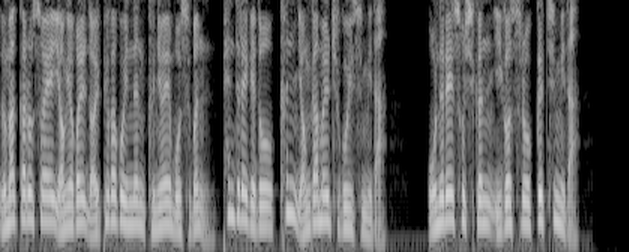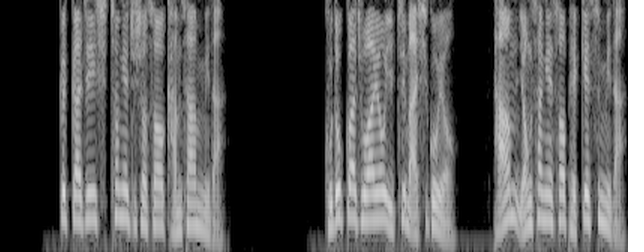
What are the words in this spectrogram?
음악가로서의 영역을 넓혀가고 있는 그녀의 모습은 팬들에게도 큰 영감을 주고 있습니다. 오늘의 소식은 이것으로 끝입니다. 끝까지 시청해주셔서 감사합니다. 구독과 좋아요 잊지 마시고요. 다음 영상에서 뵙겠습니다.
